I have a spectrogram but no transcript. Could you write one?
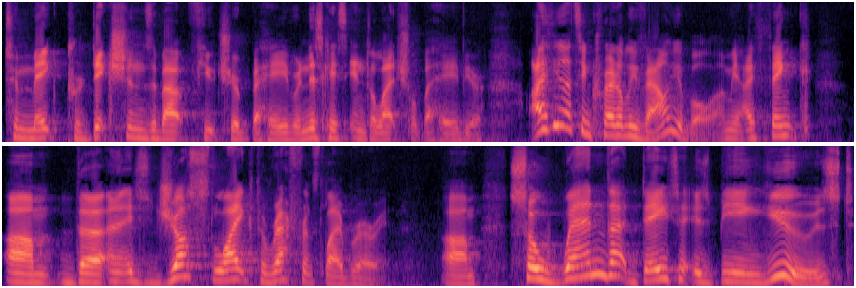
to make predictions about future behavior, in this case, intellectual behavior. I think that's incredibly valuable. I mean, I think um, the, and it's just like the reference librarian. Um, so when that data is being used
